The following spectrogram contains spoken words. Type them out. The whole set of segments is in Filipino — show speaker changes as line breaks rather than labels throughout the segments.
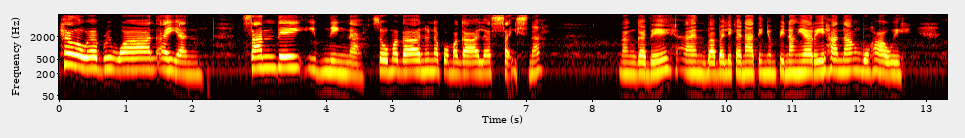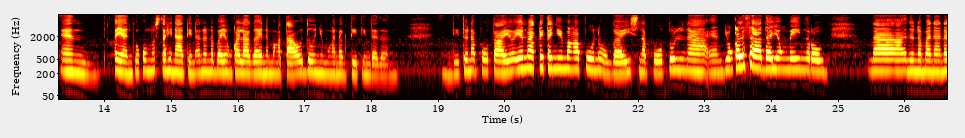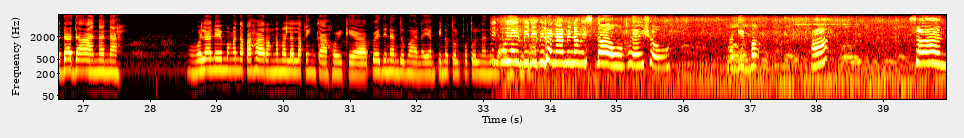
Hello everyone! Ayan, Sunday evening na. So mag-aano na po, mag-aalas 6 na ng gabi and babalikan natin yung pinangyarihan ng Buhawi. And ayan, kukumustahin natin ano na ba yung kalagayan ng mga tao doon, yung mga nagtitinda doon. Dito na po tayo. Ayan, makita nyo yung mga puno guys, naputol na. And yung kalsada, yung main road na ano naman na, nadadaanan na. Wala na yung mga nakaharang na malalaking kahoy, kaya pwede nang dumana. Yan, pinutol-putol na nila. kuya, yung binibila namin ng isda, oh. Siya, oh. Nagiba. Ha?
Nawaway na gugulay.
Saan?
